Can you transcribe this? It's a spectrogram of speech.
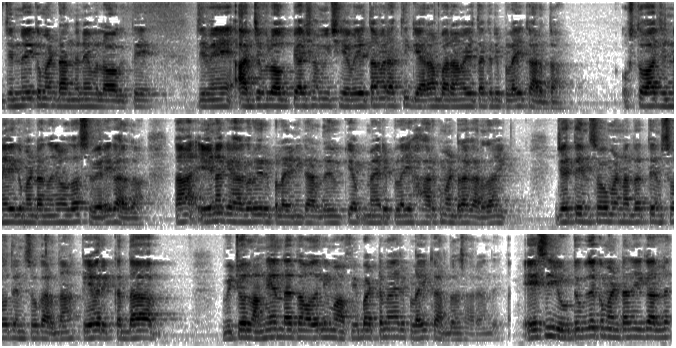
ਜਿੰਨੇ ਵੀ ਕਮੈਂਟ ਆਉਂਦੇ ਨੇ ਵਲੌਗ ਤੇ ਜਿਵੇਂ ਅੱਜ ਵਲੌਗ ਪਿਆ ਸ਼ਾਮੀ 6 ਵਜੇ, ਤਾਂ ਮੈਂ ਰਾਤੀ 11 12 ਵਜੇ ਤੱਕ ਰਿਪਲਾਈ ਕਰਦਾ। ਉਸ ਤੋਂ ਬਾਅਦ ਜਿੰਨੇ ਵੀ ਕਮੈਂਟ ਆਉਂਦੇ ਨੇ, ਉਹਦਾ ਸਵੇਰੇ ਕਰਦਾ। ਤਾਂ ਇਹ ਨਾ ਕਿਹਾ ਕਰੋ ਰਿਪਲਾਈ ਨਹੀਂ ਕਰਦੇ, ਕਿਉਂਕਿ ਮੈਂ ਰਿਪਲਾਈ ਹਰ ਕਮੈਂਟ ਦਾ ਕਰਦਾ। ਜੇ 300 ਕਮੈਂਟ ਆਉਂਦਾ 300 300 ਕਰਦਾ। ਕਈ ਵਾਰ ਇੱਕ ਅੱਧਾ ਵਿੱਚੋਂ ਲੰਘ ਜਾਂਦਾ ਤਾਂ ਉਹਦੇ ਲਈ ਮਾਫੀ ਬਟ ਮੈਂ ਰਿਪਲਾਈ ਕਰਦਾ ਸਾਰਿਆਂ ਦੇ। ਇਹ ਸੀ YouTube ਦੇ ਕਮੈਂਟਾਂ ਦੀ ਗੱਲ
